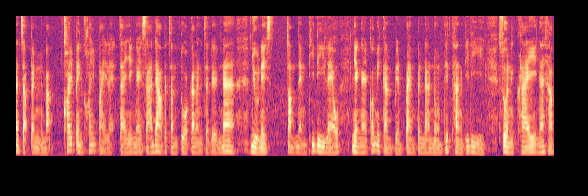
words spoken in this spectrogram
มันจะเป็นแบบค่อยเป็นค่อยไปแหละ แต่ยังไงซาดาวประจำตัวกำลังจะเดินหน้า อยู่ในตำแหน่งที่ดีแล้ว ยังไงก็มีการเปลี่ยนแปลงเป็นแนวโน้มทิศทางที่ดี ส่วนใครนะครับ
